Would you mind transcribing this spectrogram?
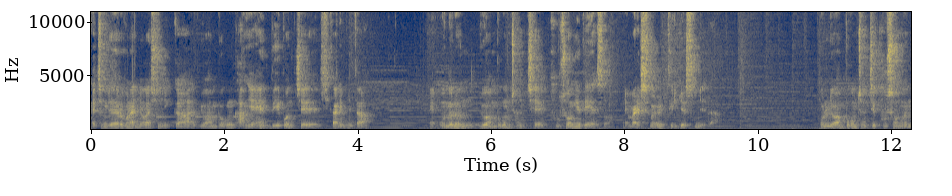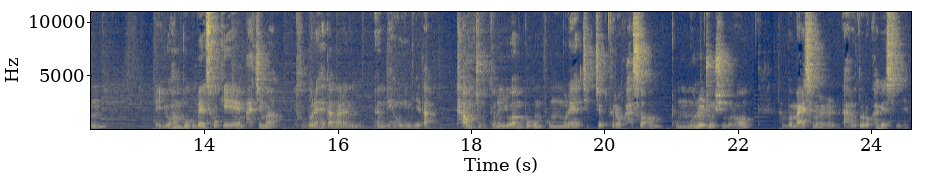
애청자 여러분 안녕하십니까? 요한복음 강해 네 번째 시간입니다. 네, 오늘은 요한복음 전체 구성에 대해서 말씀을 드리겠습니다. 오늘 요한복음 전체 구성은 요한복음의 소개의 마지막 부분에 해당하는 내용입니다. 다음 주부터는 요한복음 본문에 직접 들어가서 본문을 중심으로 한번 말씀을 나누도록 하겠습니다.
